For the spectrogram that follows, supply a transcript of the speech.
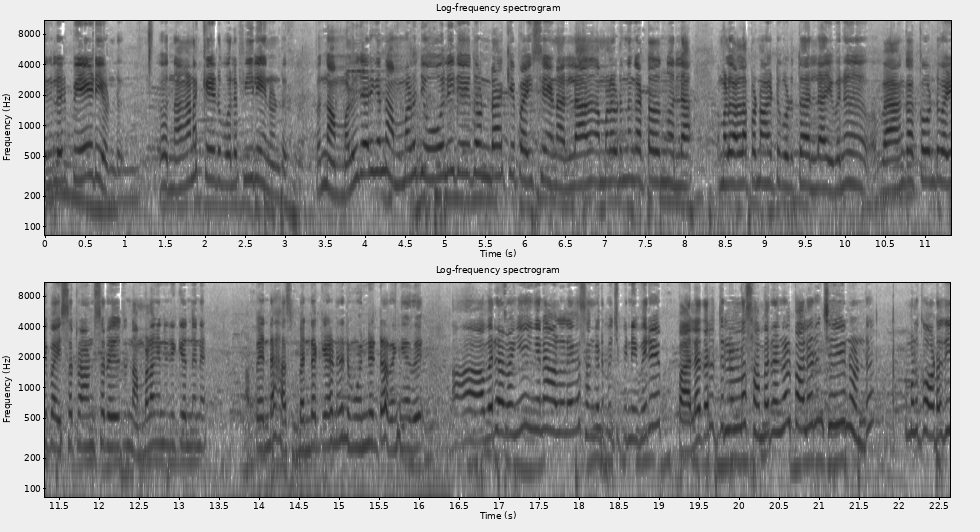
ഇതിലൊരു പേടിയുണ്ട്. നാണക്കേട് പോലെ ഫീൽ ചെയ്യുന്നുണ്ട്. അപ്പം നമ്മൾ വിചാരിക്കും നമ്മൾ ജോലി ചെയ്തുണ്ടാക്കിയ പൈസയാണ്. അല്ലാതെ നമ്മളെവിടുന്നും കട്ടതൊന്നുമല്ല. നമ്മൾ കള്ളപ്പണമായിട്ട് കൊടുത്തതല്ല. ഇവന് ബാങ്ക് അക്കൗണ്ട് വഴി പൈസ ട്രാൻസ്ഫർ ചെയ്തിട്ട് നമ്മളങ്ങനെ ഇരിക്കുന്നതിന് അപ്പം എന്റെ ഹസ്ബൻഡൊക്കെയാണ് ഇതിന് മുന്നിട്ടിറങ്ങിയത്. അവരിറങ്ങി ഇങ്ങനെ ആളുകളെയൊക്കെ സംഘടിപ്പിച്ചു. പിന്നെ ഇവർ പലതരത്തിലുള്ള സമരങ്ങൾ പലരും ചെയ്യുന്നുണ്ട്. നമ്മൾ കോടതി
